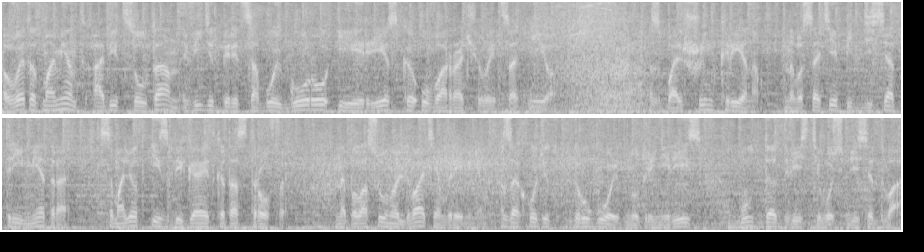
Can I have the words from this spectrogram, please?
В этот момент Абид Султан видит перед собой гору и резко уворачивается от нее. С большим креном на высоте 53 метра самолет избегает катастрофы. На полосу 02 тем временем заходит другой внутренний рейс Будда-282.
